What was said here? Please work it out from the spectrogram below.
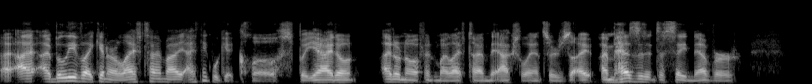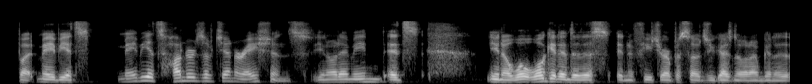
I I believe like in our lifetime I I think we'll get close, but yeah I don't I don't know if in my lifetime the actual answers I I'm hesitant to say never, but maybe it's maybe it's hundreds of generations. You know what I mean? It's you know we'll we'll get into this in future episodes. You guys know what I'm gonna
